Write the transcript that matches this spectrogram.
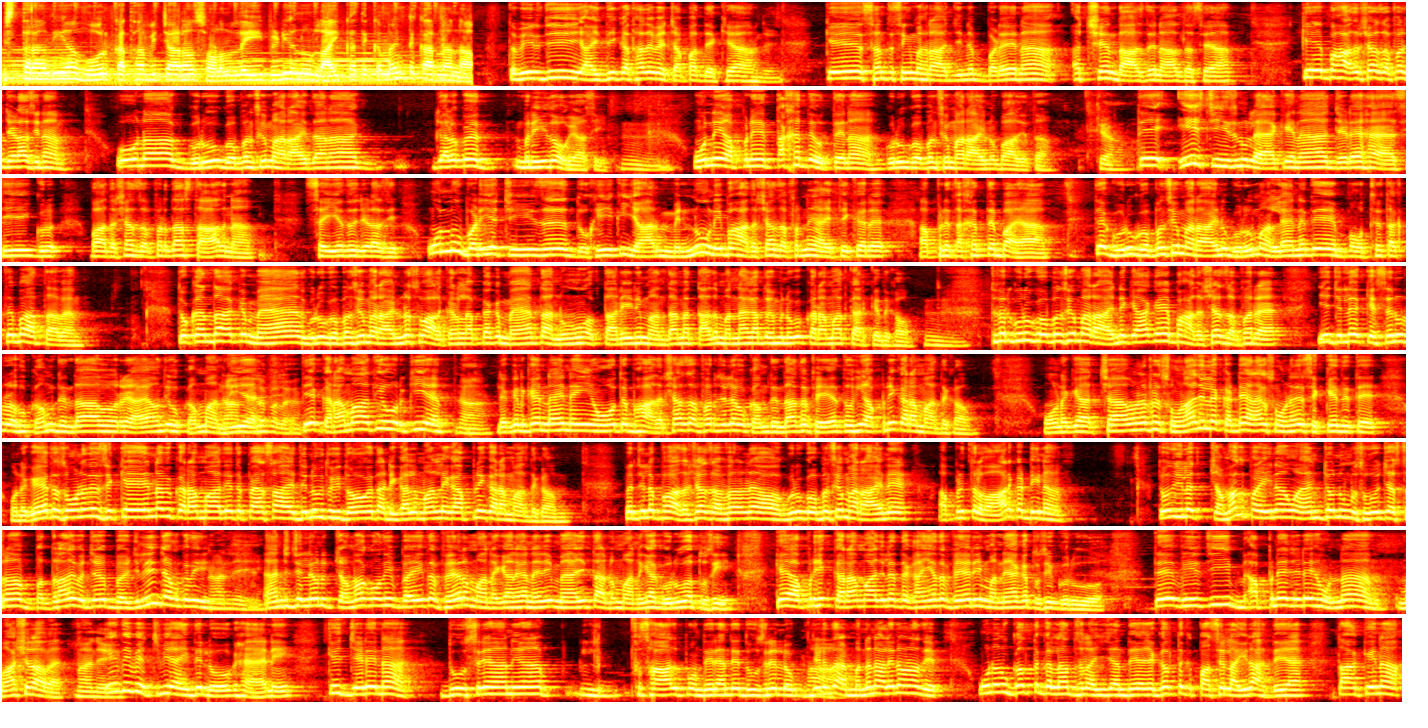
ਇਸ ਤਰ੍ਹਾਂ ਦੀਆਂ ਹੋਰ ਕਥਾ ਵਿਚਾਰਾਂ ਸੁਣਨ ਲਈ ਵੀਡੀਓ ਨੂੰ ਲਾਈਕ ਅਤੇ ਕਮੈਂਟ ਕਰਨਾ ਨਾ ਤੇ ਵੀਰ ਜੀ ਅੱਜ ਦੀ ਕਥਾ ਦੇ ਵਿੱਚ ਆਪਾਂ ਦੇਖਿਆ ਕਿ ਸੰਤ ਸਿੰਘ ਮਹਾਰਾਜ ਜੀ ਨੇ ਬੜੇ ਨਾ ਅੱਛੇ ਅੰਦਾਜ਼ ਦੇ ਨਾਲ ਦੱਸਿਆ ਕਿ ਬਹਾਦਰ ਸ਼ਾਹ ਜ਼ਫਰ ਜਿਹੜਾ ਸੀ ਨਾ ਉਹ ਨਾ ਗੁਰੂ ਗੋਬਿੰਦ ਸਿੰਘ ਮਹਾਰਾਜ ਦਾ ਨਾ ਚਲੋ ਕਿ ਮਰੀਜ਼ ਹੋ ਗਿਆ ਸੀ। ਉਹਨੇ ਆਪਣੇ ਤਖਤ ਦੇ ਉੱਤੇ ਨਾ ਗੁਰੂ ਗੋਬਿੰਦ ਸਿੰਘ ਮਹਾਰਾਜ ਨੂੰ ਪਾ ਦਿੱਤਾ। ਕਿਆ? ਤੇ ਇਸ ਚੀਜ਼ ਨੂੰ ਲੈ ਕੇ ਨਾ ਜਿਹੜਾ ਹੈ ਸੀ ਗੁਰੂ ਬਹਾਦਰ ਸ਼ਾਹ ਜ਼ਫਰ ਦਾ ਉਸਤਾਦ ਨਾ ਸੈਯਦ ਜਿਹੜਾ ਸੀ ਉਹਨੂੰ ਬੜੀ ਇਹ ਚੀਜ਼ ਦੁਖੀ ਕਿ ਯਾਰ ਮੈਨੂੰ ਨਹੀਂ ਬਹਾਦਰ ਸ਼ਾਹ ਜ਼ਫਰ ਨੇ ਅੱਜ ਤੱਕ ਆਪਣੇ ਤਖਤ ਤੇ ਬਾਇਆ ਤੇ ਗੁਰੂ ਗੋਬਿੰਦ ਸਿੰਘ ਮਹਾਰਾਜ ਨੂੰ ਗੁਰੂ ਮੰਨ ਲਿਆ ਇਹਨੇ ਤੇ ਉੱਥੇ ਤਖਤ ਤੇ ਬਾਤਾ ਵੈ। ਤੋ ਕਹਿੰਦਾ ਕਿ ਮੈਂ ਗੁਰੂ ਗੋਬਿੰਦ ਸਿੰਘ ਮਹਾਰਾਜ ਨੂੰ ਸਵਾਲ ਕਰਨ ਲੱਗ ਪਿਆ ਕਿ ਮੈਂ ਤੁਹਾਨੂੰ ਅਵਤਾਰੀ ਨਹੀਂ ਮੰਨਦਾ ਮੈਂ ਤਦ ਮੰਨਾਂਗਾ ਤੁਸੀਂ ਮੈਨੂੰ ਕੋਈ ਕਰਾਮਾਤ ਕਰਕੇ ਦਿਖਾਓ। ਤੇ ਫਿਰ ਗੁਰੂ ਗੋਬਿੰਦ ਸਿੰਘ ਮਹਾਰਾਜ ਨੇ ਕਿਹਾ ਕਿ ਬਹਾਦਰ ਸ਼ਾਹ ਜ਼ਫਰ ਹੈ ਇਹ ਜਿੱਲੇ ਕਿਸੇ ਨੂੰ ਹੁਕਮ ਦਿੰਦਾ ਉਹ ਰਿਆਇਆ ਉਹਦੀ ਹੁਕਮ ਮੰਨਦੀ ਹਾਂ, ਹੈ। ਤੇ ਇਹ ਕਰਾਮਾਤ ਹੀ ਹੋਰ ਕੀ ਹੈ? ਹਾਂ। ਲੇਕਿਨ ਕਿ ਨਹੀਂ ਨਹੀਂ ਉਹ ਤੇ ਬਹਾਦਰ ਸ਼ਾਹ ਜ਼ਫਰ ਜਿੱਲੇ ਹੁਕਮ ਦਿੰਦਾ ਤੇ ਫੇਰ ਤੁਸੀਂ ਆਪਣੀ ਕਰਾਮਾਤ ਦਿਖਾਓ। ਹੁਣ ਕਿ ਅੱਛਾ ਉਹਨੇ ਫਿਰ ਸੋਨਾ ਜਿੱਲੇ ਕੱਢਿਆ ਨਾ ਸੋਨੇ ਦੇ ਸਿੱਕੇ ਦਿੱਤੇ। ਉਹਨੇ ਕਿਹਾ ਤੇ ਸੋਨੇ ਦੇ ਸਿੱਕੇ ਇਹਨਾਂ ਵੀ ਕਰਾਮਾਤ ਦੇ ਤੇ ਪੈਸਾ ਆਏ ਜਿਹਨੂੰ ਵੀ ਤੁਸੀਂ ਦੋਗੇ ਤੁਹਾਡੀ ਗੱਲ ਮੰਨ ਲੇਗਾ ਆਪਣੀ ਕਰਾਮਾਤ ਦਿਖਾਓ ਫਿਰ ਜਿੱਲੇ ਬਹਾਦਰ ਸ਼ਾਹ ਜ਼ਫਰ ਨੇ ਗੁਰੂ ਗੋਬਿੰਦ ਸਿੰਘ ਮਹਾਰਾਜ ਨੇ ਆਪਣੀ ਤਲਵਾਰ ਕੱਢੀ ਨਾ ਤੇ ਉਹਦੀ ਜਿਹੜਾ ਚਮਕ ਪਈ ਨਾ ਉਹ ਇੰਜ ਉਹਨੂੰ ਮਹਿਸੂਸ ਜਿਸ ਤਰ੍ਹਾਂ ਬੱਦਲਾਂ ਦੇ ਵਿੱਚ ਬਿਜਲੀ ਨਹੀਂ ਚਮਕਦੀ। ਹਾਂਜੀ। ਇੰਜ ਜਿੱਲੇ ਉਹਨੂੰ ਚਮਕ ਆਉਂਦੀ ਪਈ ਤਾਂ ਫੇਰ ਮੰਨ ਗਿਆ ਨੇ ਨਹੀਂ ਜੀ ਮੈਂ ਜੀ ਤੁਹਾਨੂੰ ਮੰਨ ਗਿਆ ਗੁਰੂ ਹੋ ਤੁਸੀਂ। ਕਿ ਆਪਣੀ ਕਰਾਮਾਤ ਜਿਲੇ ਦਿਖਾਈਆਂ ਤਾਂ ਫੇਰ ਹੀ ਮੰਨਿਆ ਕਿ ਤੁਸੀਂ ਗੁਰੂ ਹੋ। ਤੇ ਵੀਰ ਜੀ ਆਪਣੇ ਜਿਹੜੇ ਹੁਣ ਨਾ ਮਾਸ਼ਰਾ ਵੈ। ਇਹਦੇ ਵਿੱਚ ਵੀ ਐਂ ਦੇ ਲੋਕ ਹੈ ਨੇ ਕਿ ਜਿਹੜੇ ਨਾ ਦੂਸਰਿਆਂ ਨੇ ਫਸਾਦ ਪਾਉਂਦੇ ਰਹਿੰਦੇ ਦੂਸਰੇ ਲੋਕ ਜਿਹੜੇ ਧਰਮ ਮੰਨਣ ਵਾਲੇ ਨਾ ਉਹਨਾਂ ਦੇ ਉਹਨਾਂ ਨੂੰ ਗਲਤ ਗੱਲਾਂ ਸੁਣਾਈ ਜਾਂਦੇ ਆ ਜਾਂ ਗਲਤ ਪਾਸੇ ਲਾਈ ਰੱਖਦੇ ਆ ਤਾਂ ਕਿ ਨਾ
